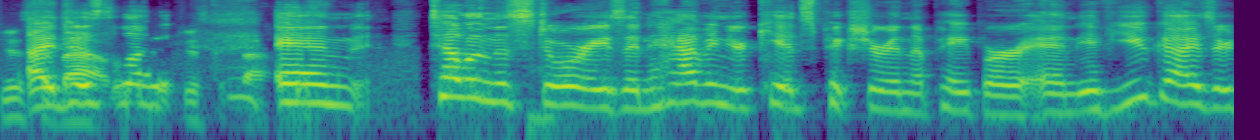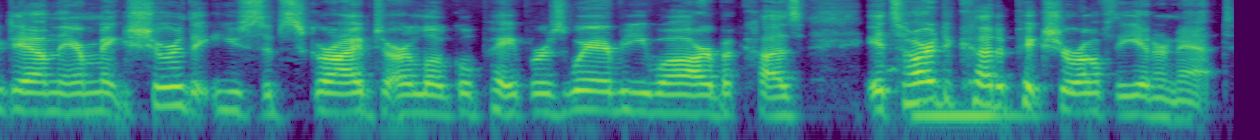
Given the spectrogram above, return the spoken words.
just I just love it. Just and telling the stories and having your kids' picture in the paper. And if you guys are down there, make sure that you subscribe to our local papers wherever you are because it's hard to cut a picture off the internet.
